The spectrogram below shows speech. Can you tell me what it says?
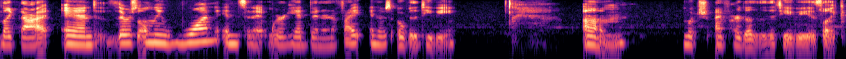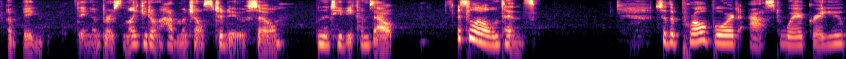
like that, and there was only one incident where he had been in a fight, and it was over the TV. Um, which I've heard that the TV is like a big thing in prison. Like you don't have much else to do, so when the TV comes out, it's a little intense. So the parole board asked where Gregory,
